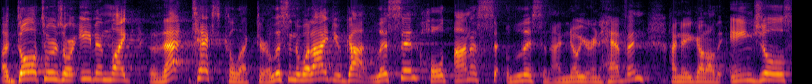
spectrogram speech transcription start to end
adulterers, or even like that tax collector. Listen to what I do, God. Listen hold on a se- listen. I know you're in heaven. I know you got all the angels.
